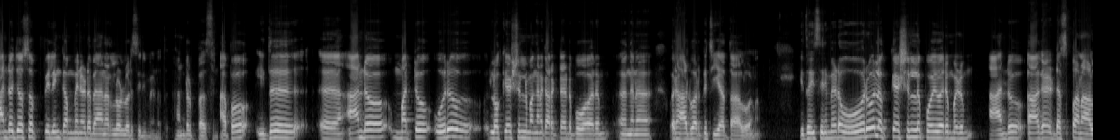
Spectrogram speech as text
Anto Joseph film കമ്പനിയുടെ ബാനറിലുള്ള ഒരു സിനിമയാണിത് ഹൺഡ്രഡ് പെർസെന്റ് അപ്പോൾ ഇത് ആൻഡോ മറ്റു ഒരു ലൊക്കേഷനിലും അങ്ങനെ കറക്റ്റായിട്ട് പോകാനും അങ്ങനെ ഒരു ഹാർഡ് വർക്ക് ചെയ്യാത്ത ആളുമാണ്. ഇത് ഈ സിനിമയുടെ ഓരോ ലൊക്കേഷനിൽ പോയി വരുമ്പോഴും ആൻഡോ ആകെ ഡെസ്പാണ് ആൾ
